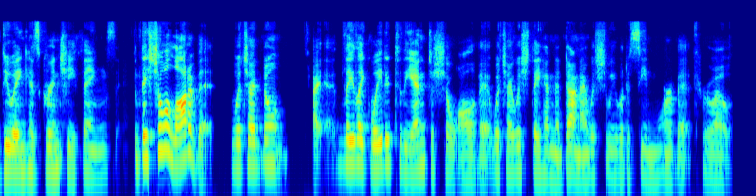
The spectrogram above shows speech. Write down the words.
doing his Grinchy things. They show a lot of it, which I don't I, they like waited to the end to show all of it, which I wish they hadn't done. I wish we would have seen more of it throughout.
